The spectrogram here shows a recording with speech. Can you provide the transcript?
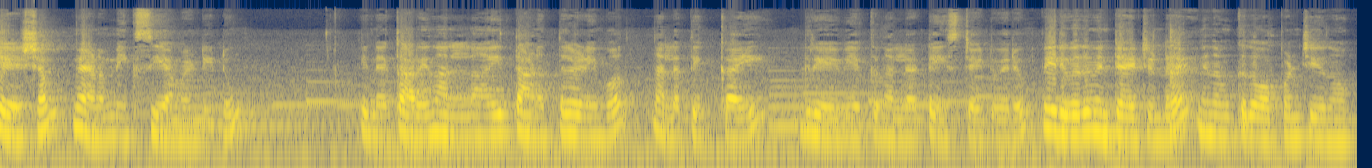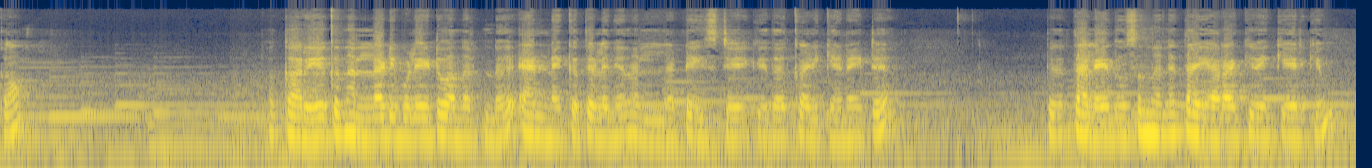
ശേഷം വേണം മിക്സ് ചെയ്യാൻ വേണ്ടിയിട്ടും. പിന്നെ കറി നന്നായി തണുത്ത് കഴിയുമ്പോൾ നല്ല തിക്കായി ഗ്രേവിയൊക്കെ നല്ല ടേസ്റ്റ് ആയിട്ട് വരും. ഇപ്പൊ ഇരുപത് മിനിറ്റ് ആയിട്ടുണ്ട്. ഇനി നമുക്കിത് ഓപ്പൺ ചെയ്ത് നോക്കാം. കറിയൊക്കെ നല്ല അടിപൊളിയായിട്ട് വന്നിട്ടുണ്ട്. എണ്ണയൊക്കെ തെളിഞ്ഞ് നല്ല ടേസ്റ്റ് ആയിരിക്കും ഇത് കഴിക്കാനായിട്ട്. ഇത് തലേ ദിവസം തന്നെ തയ്യാറാക്കി വെക്കായിരിക്കും.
